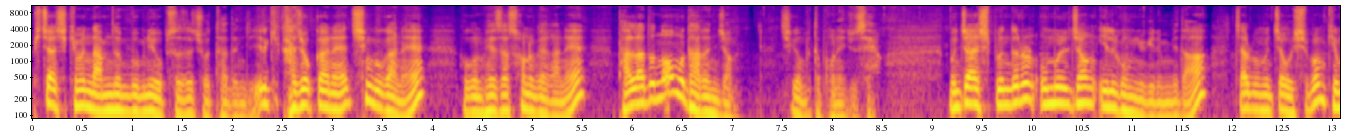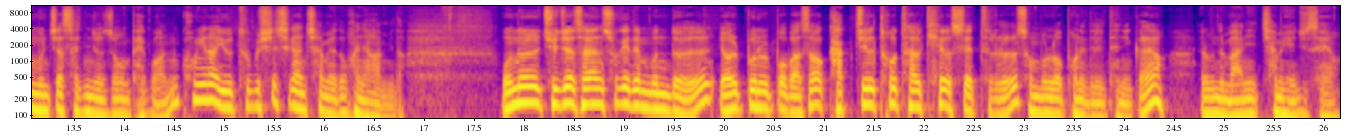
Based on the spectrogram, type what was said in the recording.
피자 시키면 남는 부분이 없어서 좋다든지 이렇게 가족 간에 친구 간에 혹은 회사 선후배 간에 달라도 너무 다른 점 지금부터 보내주세요. 문자 하실 분들은 우물정 1061입니다. 짧은 문자 50원, 긴 문자 사진 전송은 100원, 콩이나 유튜브 실시간 참여도 환영합니다. 오늘 주제 사연 소개된 분들 10분을 뽑아서 각질 토탈 케어 세트를 선물로 보내드릴 테니까요. 여러분들 많이 참여해 주세요.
